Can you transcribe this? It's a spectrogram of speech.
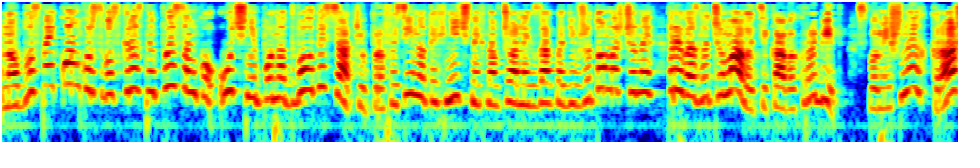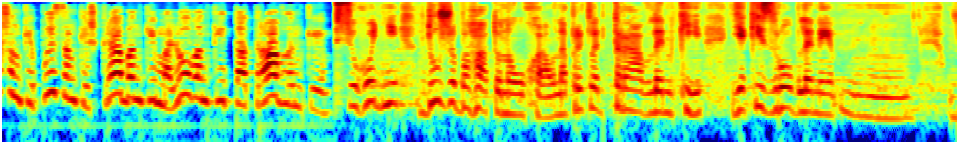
На обласний конкурс Воскресне писанко учні понад двох десятків професійно-технічних навчальних закладів Житомирщини привезли чимало цікавих робіт. З-поміж них крашанки, писанки, шкрябанки, мальованки та травленки. Сьогодні дуже багато ноу-хау. Наприклад, травленки, які зроблені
